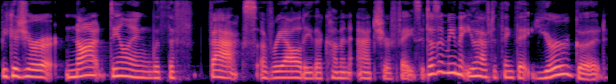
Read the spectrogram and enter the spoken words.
because you're not dealing with the f- facts of reality that are coming at your face. It doesn't mean that you have to think that you're good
